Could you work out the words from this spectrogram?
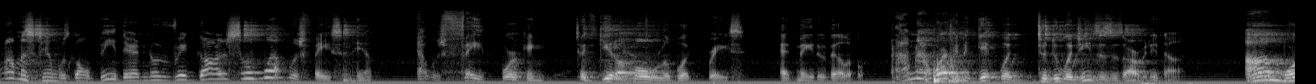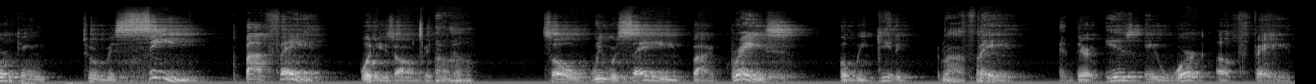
promised him was going to be there, regardless of what was facing him. That was faith working to get a hold of what grace had made available. But I'm not working to get what to do what Jesus has already done. I'm working to receive by faith what he's already uh-huh. done. So we were saved by grace, but we get it through By faith. faith. And there is a work of faith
